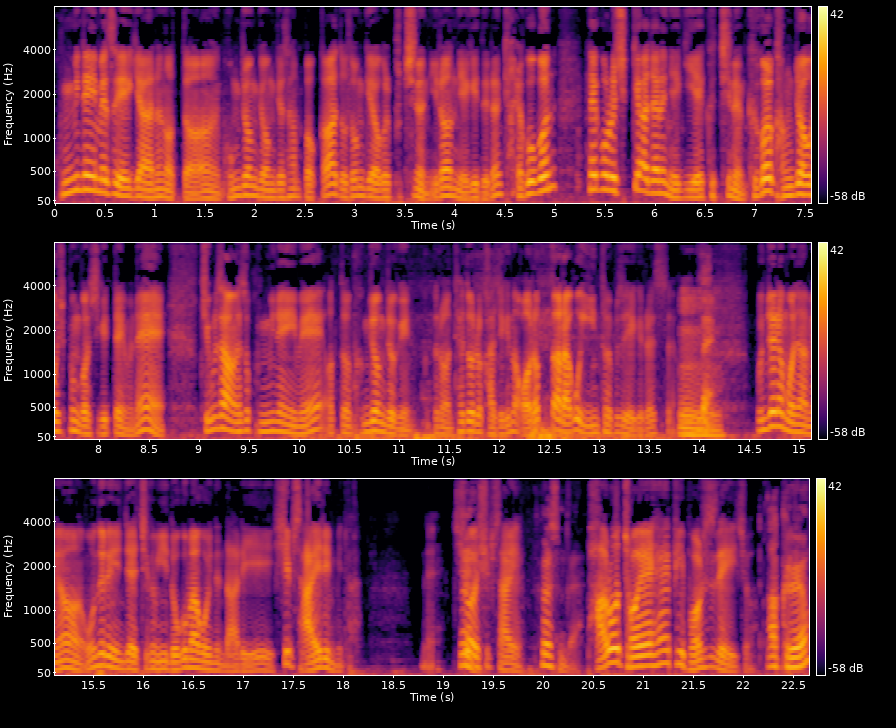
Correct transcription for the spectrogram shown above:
국민의힘에서 얘기하는 어떤 공정경제 3법과 노동개혁을 붙이는 이런 얘기들은 결국은 해고를 쉽게 하자는 얘기에 그치는 그걸 강조하고 싶은 것이기 때문에 지금 상황에서 국민의힘의 어떤 긍정적인 그런 태도를 가지기는 어렵다라고 이 인터뷰에서 얘기를 했어요. 음. 네. 문제는 뭐냐면 오늘이 이제 지금 이 녹음하고 있는 날이 14일입니다. 네. 10월 음. 14일. 그렇습니다. 바로 저의 happy birthday죠. 아, 그래요?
